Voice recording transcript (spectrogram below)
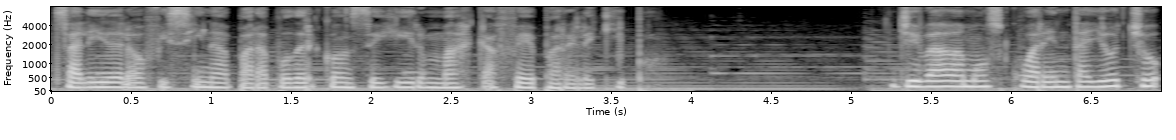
Salí de la oficina para poder conseguir más café para el equipo. Llevábamos 48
